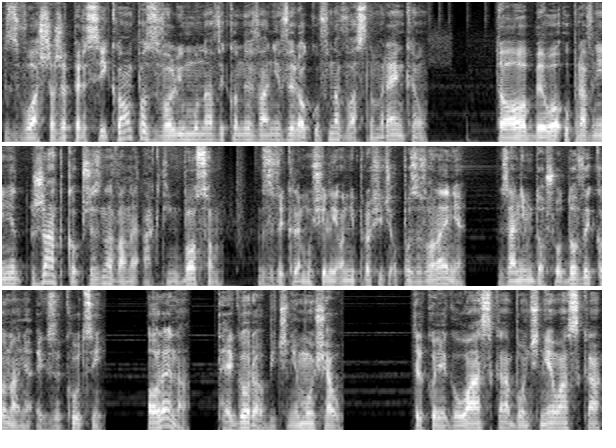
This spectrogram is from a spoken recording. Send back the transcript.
Zwłaszcza, że Persico pozwolił mu na wykonywanie wyroków na własną rękę. To było uprawnienie rzadko przyznawane acting bossom. Zwykle musieli oni prosić o pozwolenie, zanim doszło do wykonania egzekucji. Orena tego robić nie musiał. Tylko jego łaska bądź niełaska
